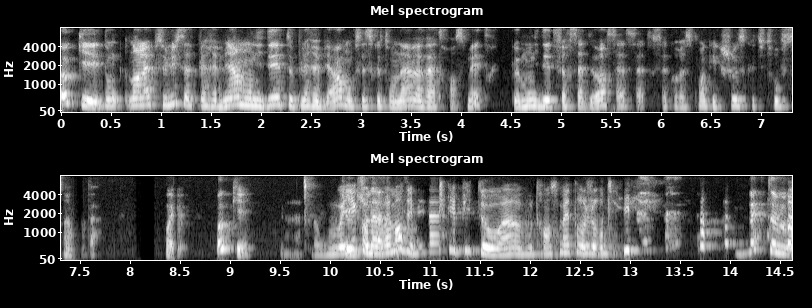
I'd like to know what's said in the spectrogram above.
Ok, donc dans l'absolu, ça te plairait bien, mon idée te plairait bien, donc c'est ce que ton âme va transmettre, que mon idée de faire ça dehors, ça, ça, ça correspond à quelque chose que tu trouves sympa. Oui, ok. Donc vous voyez qu'on a vraiment des messages capitaux hein, à vous transmettre aujourd'hui. Exactement.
